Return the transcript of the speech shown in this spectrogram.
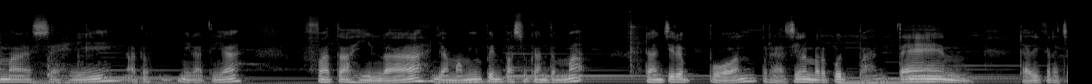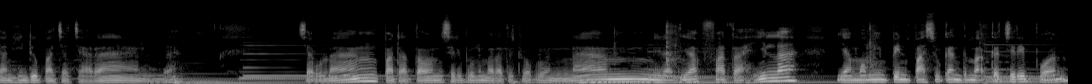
Masehi atau Miladiah, Fatahillah yang memimpin pasukan Demak dan Cirebon berhasil merebut Banten dari kerajaan Hindu Pajajaran. Ya. Saya ulang, pada tahun 1526 Miladiah Fatahillah yang memimpin pasukan Demak ke Cirebon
